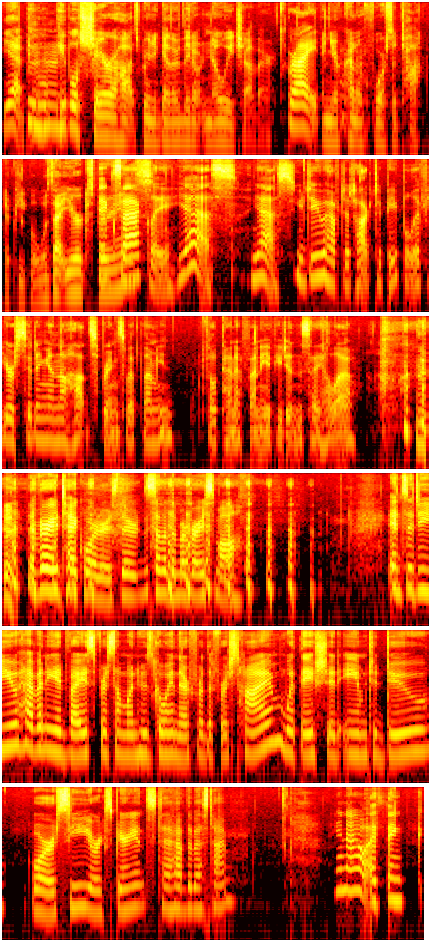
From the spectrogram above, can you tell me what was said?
Yeah, people mm-hmm. people share a hot spring together. They don't know each other, Right. and you're kind of forced to talk to people. Was that your experience? Exactly. Yes. Yes. You do have to talk to people. If you're sitting in the hot springs with them, you feel kind of funny if you didn't say hello. They're very tight quarters. They're some of them are very small. and so do you have any advice for someone who's going there for the first time, what they should aim to do or see or experience to have the best time? You know, I think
